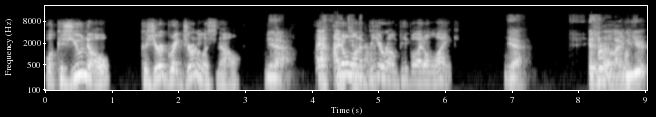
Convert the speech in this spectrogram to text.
Well, because you know, because you're a great journalist now. Yeah. I, I, I don't want to be around people I don't like. Yeah. It's real. Like when you're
